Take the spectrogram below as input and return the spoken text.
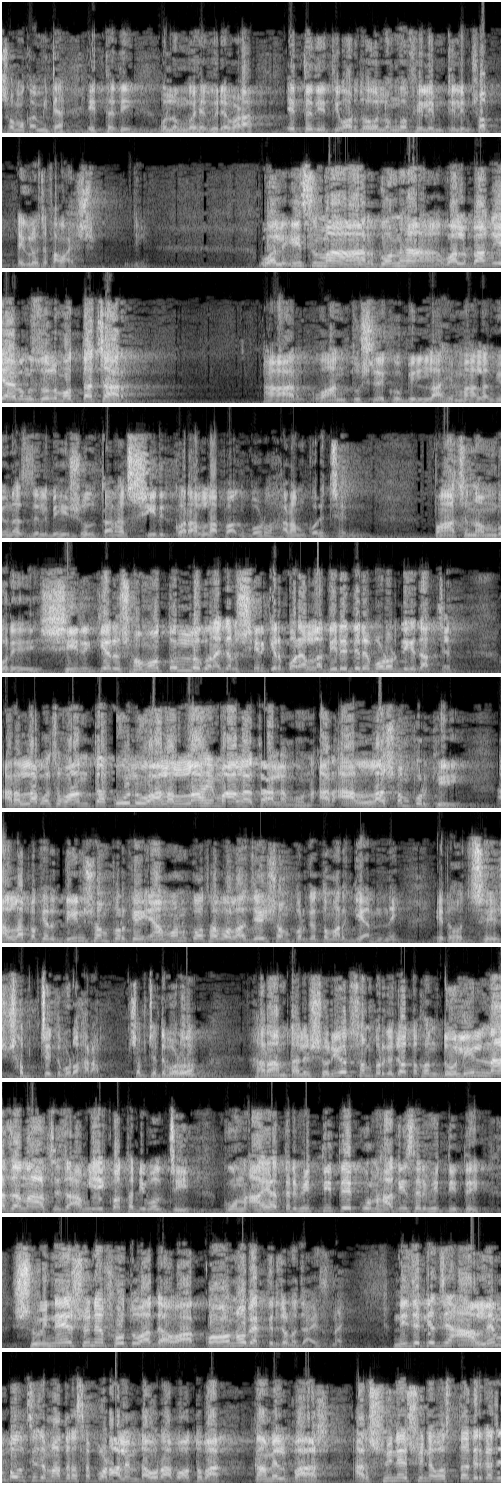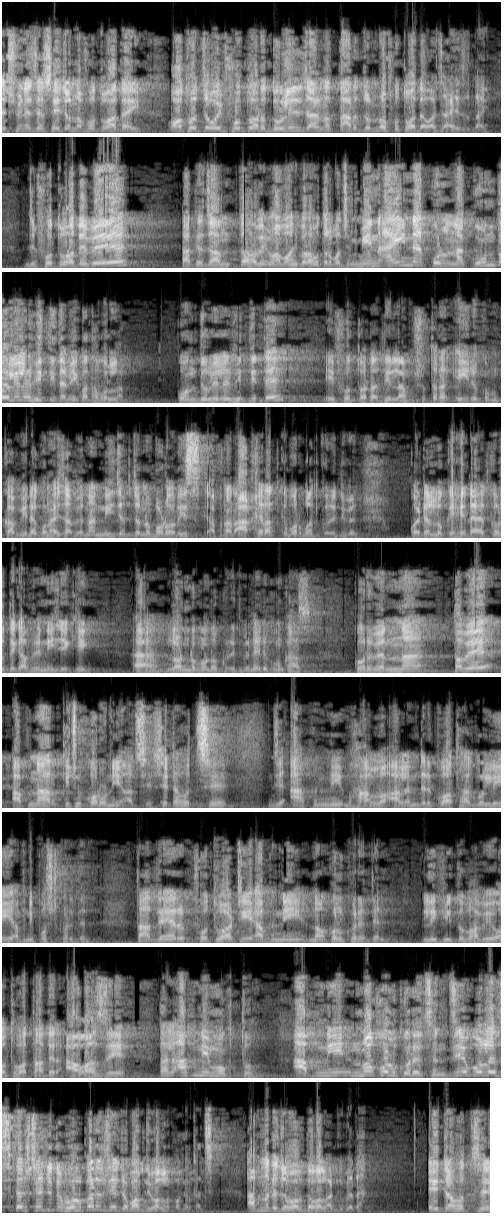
সমকামিতা ইত্যাদি, উলঙ্গ ঘুরে বেড়া ইত্যাদি অর্ধ উলঙ্গ, ফিল্ম, টিলিম, সব এগুলো হচ্ছে ফাওয়াহিস আর ওয়ান বিল্লাহ সুলতান, আর শির করা আল্লাহ বড় হারাম করেছেন। পাঁচ নম্বরে, শিরকের সমতুল্য গোনায় যেন শিরকের পরে আল্লাহ ধীরে ধীরে বড়র দিকে যাচ্ছেন। আর আল্লাহ বলছে ওয়ান তাকুলু আলাল্লাহ মালা তালামুন। আর আল্লাহ সম্পর্কে, আল্লাহ পাকের দিন সম্পর্কে এমন কথা বলা যেই সম্পর্কে তোমার জ্ঞান নেই। এটা হচ্ছে সবচেয়ে বড় হারাম। সবচেয়ে বড় হারাম। তাহলে শরীয়ত সম্পর্কে যতক্ষণ দলিল না জানা আছে যে আমি এই কথাটি বলছি, কোন আয়াতের ভিত্তিতে, কোন হাদিসের ভিত্তিতে, শুনে শুনে ফতোয়া দেওয়া কোন ব্যক্তির জন্য জায়েজ নাই। নিজেকে যে আলেম বলছে যে মাদ্রাসা পড়া আলেম, দাওরা বা অথবা কামেল পাস, আর শুনে শুনে ওস্তাদের কাছে শুনেছে সেই জন্য ফতোয়া দেয়, অথচ ওই ফতোয়ার দলিল জানে না, তার জন্য ফতোয়া দেওয়া যায় নাই যে ফতোয়া দেবে, তাকে জানতে হবে বলছে আইনা কোন না কোন দলিলের ভিত্তিতে আমি কথা বললাম? কোন দলিলের ভিত্তিতে? এই ফতোয়াটা দিলাম। সুতরাং এইরকম কাবিরা গোনায় যাবে না, নিজের জন্য বড় রিস্ক, আপনার আখেরাতকে বরবাদ করে দিবেন। কয়টা লোকে হেদায়ত করতে আপনি নিজেকেই হ্যাঁ লন্ডমন্ড করে দিবেন। এরকম কাজ করবেন না। তবে আপনার কিছু করণীয় আছে। সেটা হচ্ছে যে আপনি ভালো আলেমদের কথাগুলি আপনি পোস্ট করে দেন। তাদের ফতুয়াটি আপনি নকল করে দেন, লিখিতভাবে অথবা তাদের আওয়াজে। তাহলে আপনি মুক্ত। আপনি নকল করেছেন। যে বলেছে, সে যদি ভুল করে, সে জবাব দিবে আল্লাহ পাকের কাছে। আপনাকে জবাব দেওয়া লাগবে না। এটা হচ্ছে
